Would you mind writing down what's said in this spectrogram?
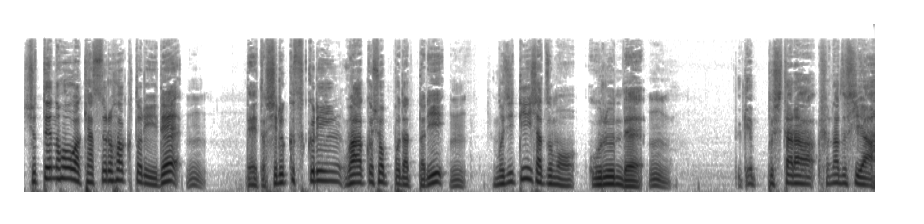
出店の方がキャッスルファクトリーで、うん。えっ、と、シルクスクリーンワークショップだったり、うん。無地 T シャツも売るんで、うん。ゲップしたら船寿司や。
